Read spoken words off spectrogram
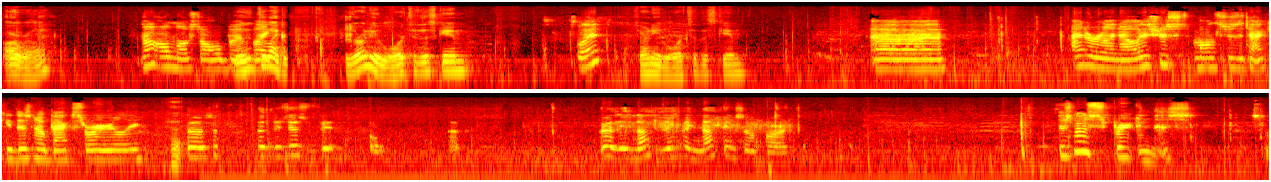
Oh, really? Not almost all, but Wasn't like, there like... Is there any lore to this game? what? Is there any lore to this game? Uh, I don't really know. It's just monsters attack you. There's no backstory really. So, so, so there's just. Fi-. Okay. Bro, there's nothing. There's been nothing so far. There's no sprint in this. So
